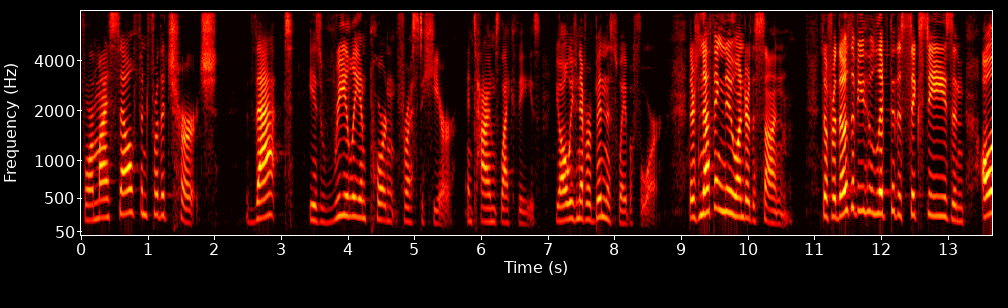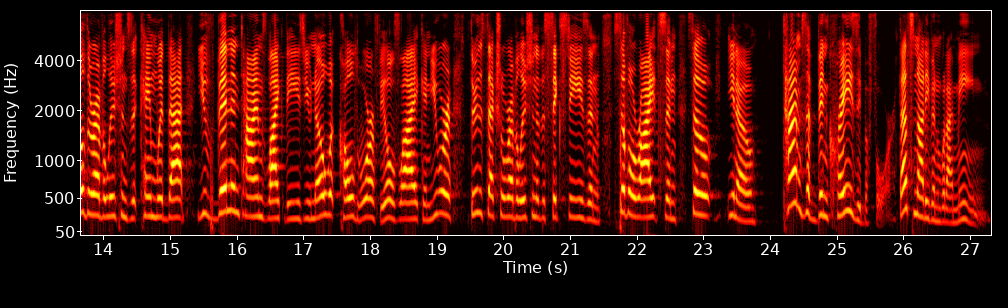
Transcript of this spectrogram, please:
for myself and for the church, that is really important for us to hear in times like these. Y'all, we've never been this way before. There's nothing new under the sun. So, for those of you who lived through the 60s and all of the revolutions that came with that, you've been in times like these. You know what Cold War feels like, and you were through the sexual revolution of the 60s and civil rights. And so, you know, times have been crazy before. That's not even what I mean.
